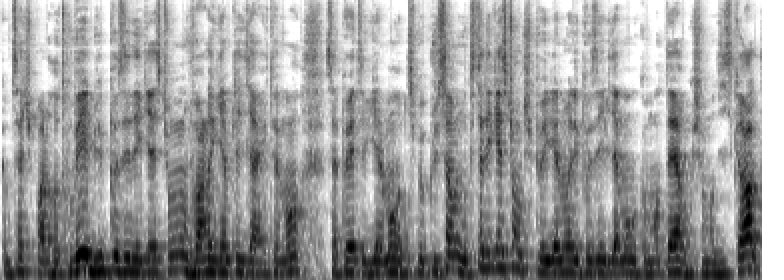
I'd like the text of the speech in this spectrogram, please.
comme ça tu pourras le retrouver, lui poser des questions, voir le gameplay directement. Ça peut être également un petit peu plus simple. Donc si t'as des questions, tu peux également les poser évidemment en commentaire ou sur mon Discord.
